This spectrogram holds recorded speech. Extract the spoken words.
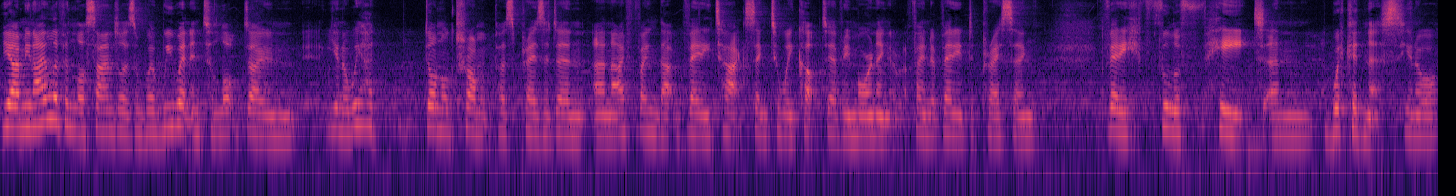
Yeah, I mean, I live in Los Angeles, and when we went into lockdown, you know, we had Donald Trump as president, and I found that very taxing to wake up to every morning. I found it very depressing, very full of hate and wickedness, you know.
